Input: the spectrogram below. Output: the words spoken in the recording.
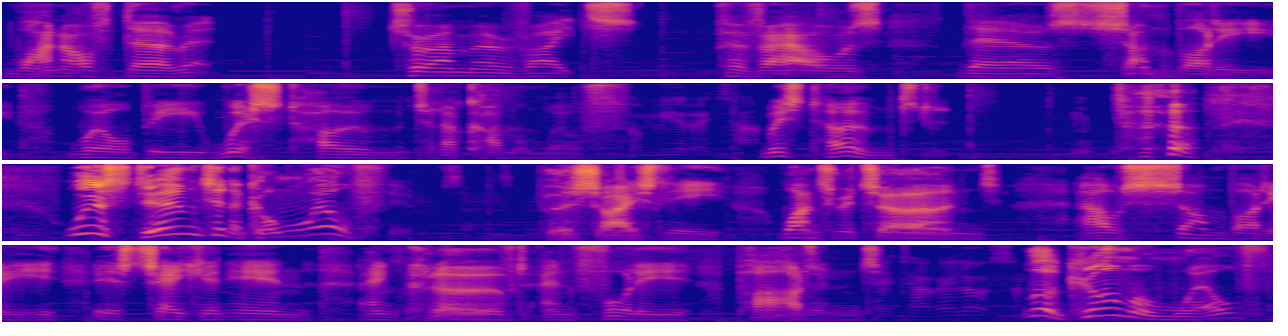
one of the Tremorites prevails, there's somebody will be whisked home to the Commonwealth. Whisked home to... whisked home to the Commonwealth? Precisely. Once returned, our somebody is taken in and clothed and fully pardoned. The Commonwealth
